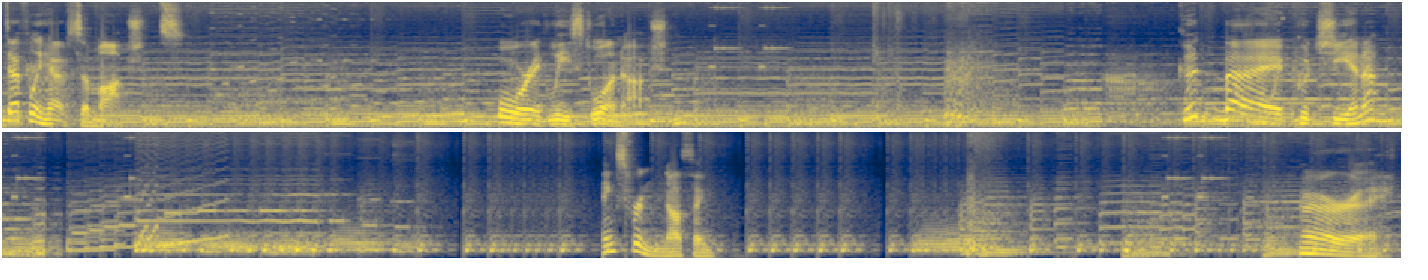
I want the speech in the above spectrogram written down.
definitely have some options. Or at least one option. Goodbye, Poochyena. Thanks for nothing. Alright.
